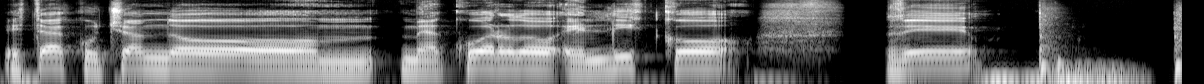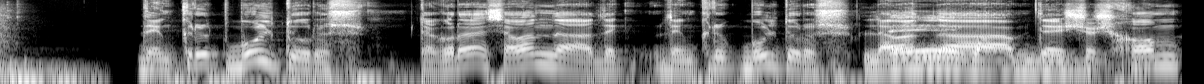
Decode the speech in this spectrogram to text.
estaba escuchando. mm, Me acuerdo el disco de. Dem Crook Vultures. ¿Te acordás de esa banda? Dem Crook Vultures. La Eh, banda con- de Josh Home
